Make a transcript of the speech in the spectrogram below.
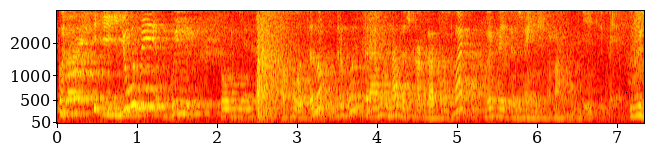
и юные были в шоке. Вот. Ну, с другой стороны, надо же когда-то узнать, как выглядит женщина в 10 лет.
